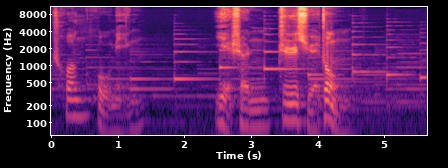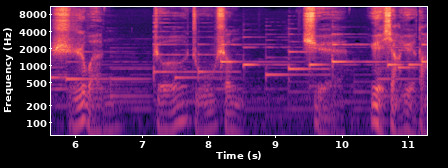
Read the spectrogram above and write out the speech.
窗户明。夜深知雪重，时闻折竹声。”雪越下越大，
